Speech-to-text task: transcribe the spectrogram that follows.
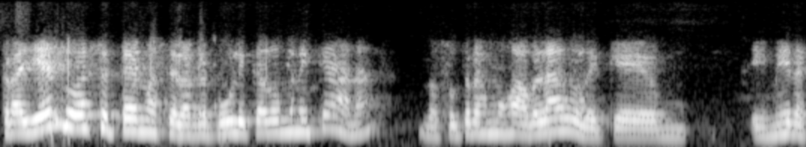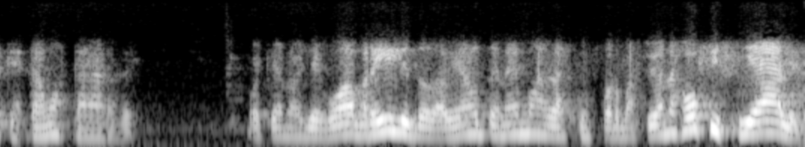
trayendo ese tema hacia la República Dominicana, nosotros hemos hablado de que, y mira que estamos tarde, porque nos llegó abril y todavía no tenemos las informaciones oficiales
